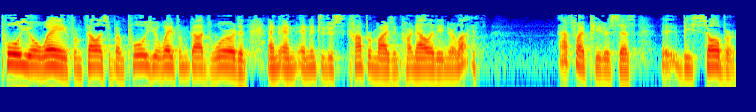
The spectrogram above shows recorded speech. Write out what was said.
pull you away from fellowship and pulls you away from God's word and, and, and, and introduce compromise and carnality in your life. That's why Peter says, eh, be sober,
